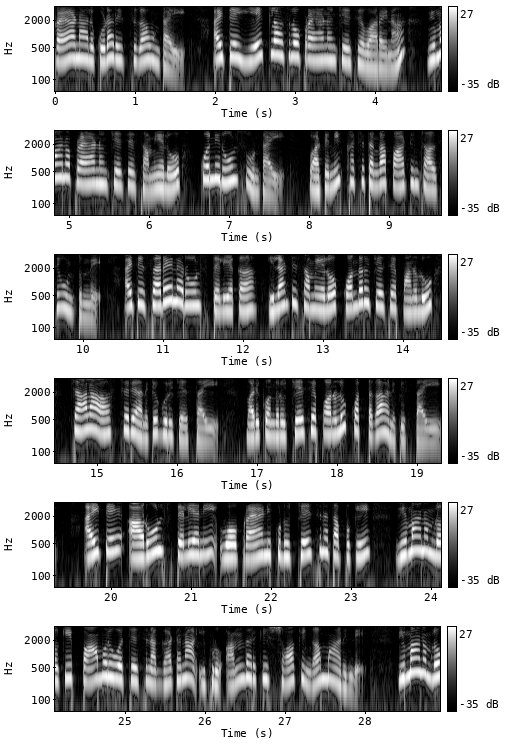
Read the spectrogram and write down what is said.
ప్రయాణాలు కూడా రిచ్గా ఉంటాయి. అయితే ఏ క్లాసులో ప్రయాణం చేసేవారైనా విమాన ప్రయాణం చేసే సమయంలో కొన్ని రూల్స్ ఉంటాయి. వాటిని ఖచ్చితంగా పాటించాల్సి ఉంటుంది. అయితే సరైన రూల్స్ తెలియక ఇలాంటి సమయంలో కొందరు చేసే పనులు చాలా ఆశ్చర్యానికి గురి చేస్తాయి మరికొందరు చేసే పనులు కొత్తగా అనిపిస్తాయి. అయితే ఆ రూల్స్ తెలియని ఓ ప్రయాణికుడు చేసిన తప్పుకి విమానంలోకి పాములు వచ్చేసిన ఘటన ఇప్పుడు అందరికీ షాకింగ్గా మారింది. విమానంలో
